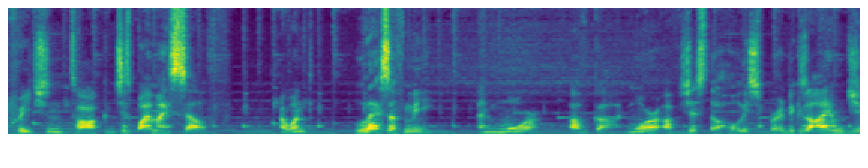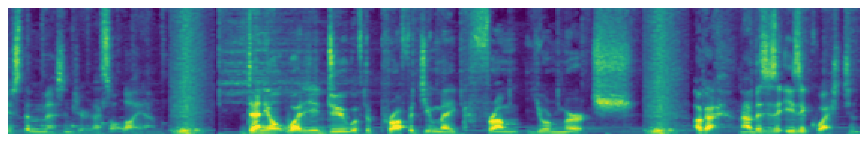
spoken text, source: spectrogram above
preach and talk just by myself. I want less of me and more of God, more of just the Holy Spirit, because I am just a messenger. That's all I am. Daniel, what do you do with the profit you make from your merch? Okay, now this is an easy question.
